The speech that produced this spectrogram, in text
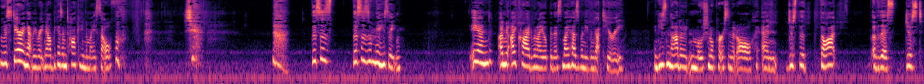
who is staring at me right now because I'm talking to myself. she, this is, this is amazing. And I mean, I cried when I opened this. My husband even got teary. And he's not an emotional person at all. And just the thought of this just...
